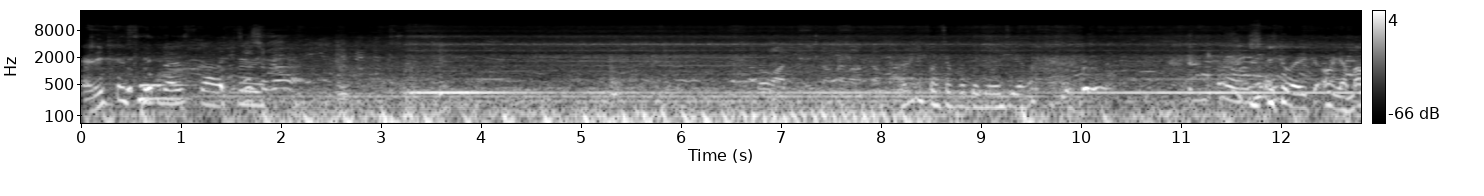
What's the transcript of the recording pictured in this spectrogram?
Ready? This is messed up. That's a For... rock. How did you fuck up what they're doing to you? Just be like, oh yeah, my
